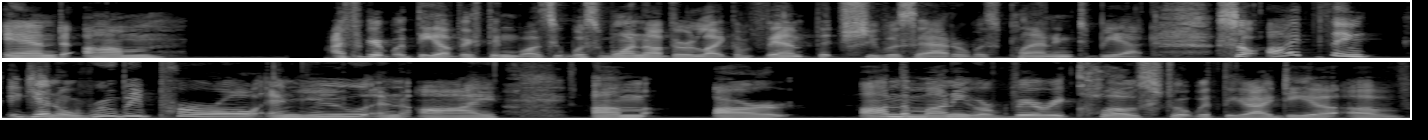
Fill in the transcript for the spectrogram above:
and um. I forget what the other thing was. It was one other like event that she was at or was planning to be at. So I think you know Ruby Pearl and you and I um, are on the money or very close to it with the idea of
